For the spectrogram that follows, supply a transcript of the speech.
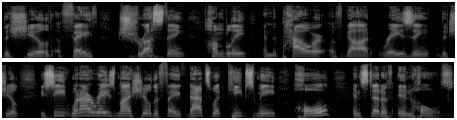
the shield of faith, trusting humbly and the power of God raising the shield. You see, when I raise my shield of faith, that's what keeps me whole instead of in holes.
